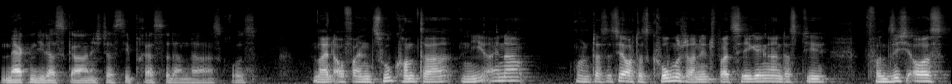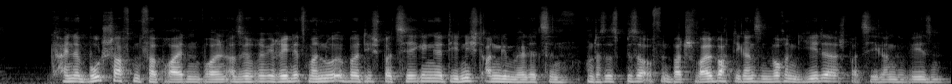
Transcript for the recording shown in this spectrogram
merken die das gar nicht, dass die Presse dann da ist groß. Nein, auf einen zu kommt da nie einer. Und das ist ja auch das Komische an den Spaziergängern, dass die von sich aus keine Botschaften verbreiten wollen. Also wir reden jetzt mal nur über die Spaziergänge, die nicht angemeldet sind. Und das ist bis auf in Bad Schwalbach die ganzen Wochen jeder Spaziergang gewesen.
